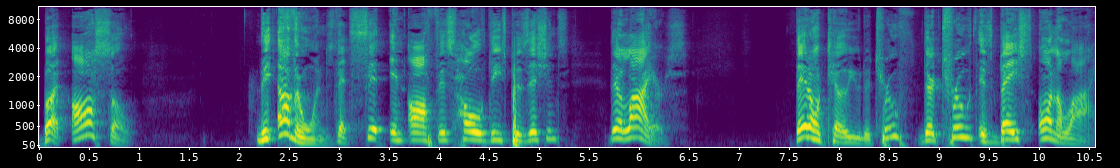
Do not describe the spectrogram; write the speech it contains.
but also the other ones that sit in office, hold these positions. They're liars. They don't tell you the truth. Their truth is based on a lie.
